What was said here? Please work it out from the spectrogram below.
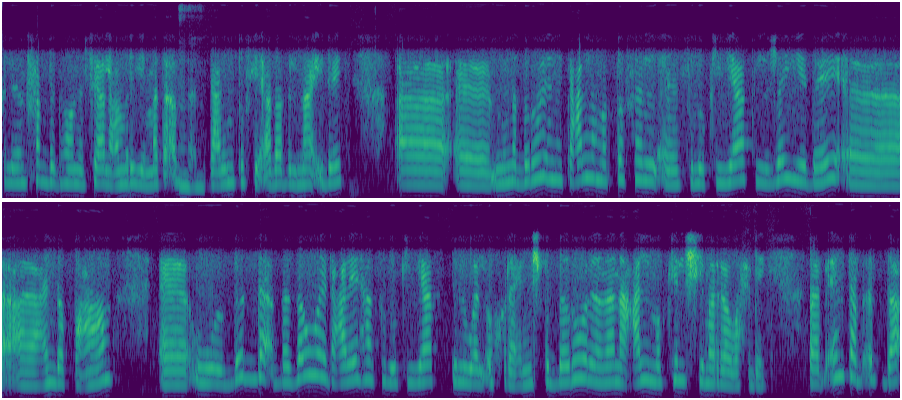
خلينا نحدد هون الفئة العمرية. متى أبدأ مهم. بتعليم طفلي آداب المائدة؟ من الضروري ان يتعلم الطفل سلوكيات الجيدة عند الطعام وببدأ بزود عليها سلوكيات تلو الأخرى. يعني مش بالضرورة إن أنا أعلمه كل شيء مرة واحدة. طيب إمتى ببدا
